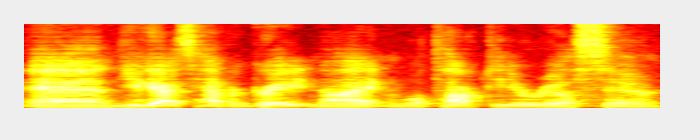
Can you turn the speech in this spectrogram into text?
And you guys have a great night, and we'll talk to you real soon.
